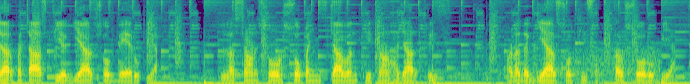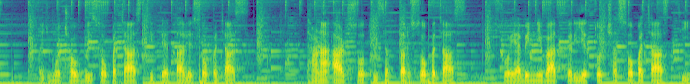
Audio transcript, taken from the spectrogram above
હજાર પચાસથી અગિયારસો બે રૂપિયા. લસણ સોળસો પંચાવનથી ત્રણ હજાર ત્રીસ. અડદ અગિયારસોથી સત્તરસો રૂપિયા. અજમો છવ્વીસો પચાસથી તેતાલીસો પચાસ. ધાણા આઠસોથી સત્તરસો પચાસ. સોયાબીનની વાત કરીએ તો છસો પચાસથી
